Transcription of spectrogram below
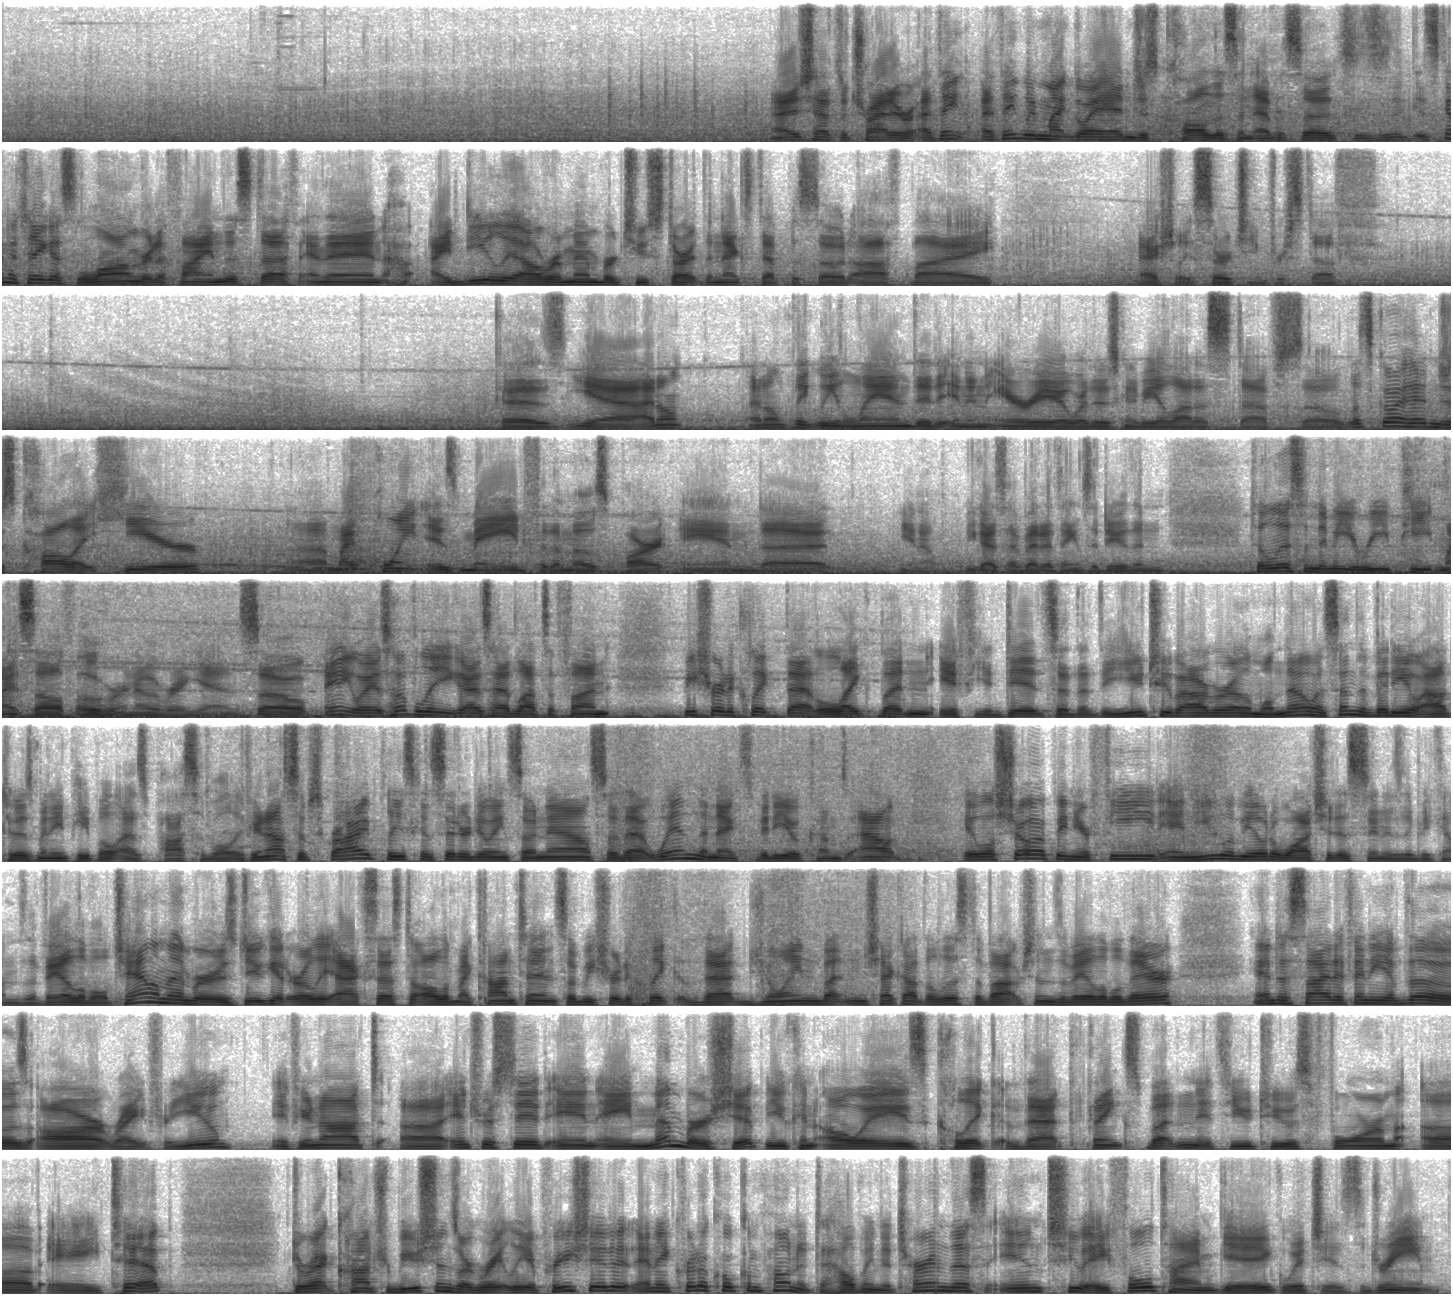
I just have to try to. I think I think we might go ahead and just call this an episode because it's going to take us longer to find this stuff, and then ideally I'll remember to start the next episode off by actually searching for stuff. Because yeah, I don't I don't think we landed in an area where there's going to be a lot of stuff. So let's go ahead and just call it here. Uh, my point is made for the most part, and uh, you know, you guys have better things to do than to listen to me repeat myself over and over again. So, anyways, hopefully you guys had lots of fun. Be sure to click that like button if you did so that the YouTube algorithm will know and send the video out to as many people as possible. If you're not subscribed, please consider doing so now so that when the next video comes out, it will show up in your feed and you will be able to watch it as soon as it becomes available. Channel members do get early access to all of my content, so be sure to click that join button, check out the list of options available there, and decide if any of those are right for you. If you're not uh, interested in a membership, you can always click that thanks button. It's YouTube's form of a tip. Direct contributions are greatly appreciated and a critical component to helping to turn this into a full-time gig, which is the dream.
